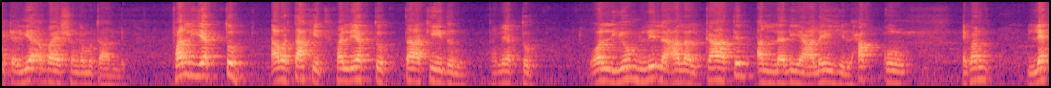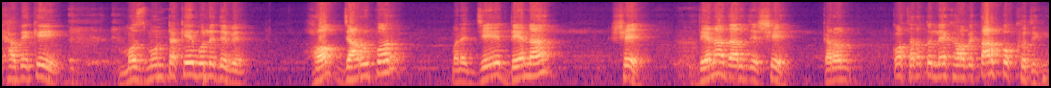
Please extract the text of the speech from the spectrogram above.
এটা সঙ্গে ফাল ইয়াকতুব আবার তাকিদ ফাল ইয়াকতুব তাকিদুন ফাল ইয়াকতুব ওয়াল ইউমলিল আলাল কাতিব আল্লাযী আলাইহিল হক এখন লেখাবে কে? মজমুনটা কে বলে দেবে? হক যার উপর মানে যে দেনা সে, দেনাদার যে সে, কারণ কথাটা তো লেখা হবে তার পক্ষ থেকে।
